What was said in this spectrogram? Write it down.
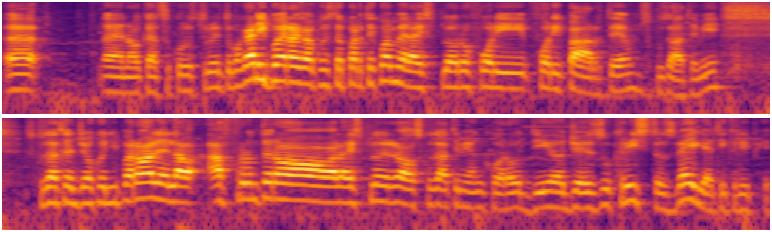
Uh, eh no, cazzo, quello strumento. Magari poi, raga, questa parte qua me la esploro fuori, fuori parte. Scusatemi. Scusate il gioco di parole. La affronterò, la esplorerò. Scusatemi ancora. Oddio, Gesù Cristo, svegliati, creepy.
